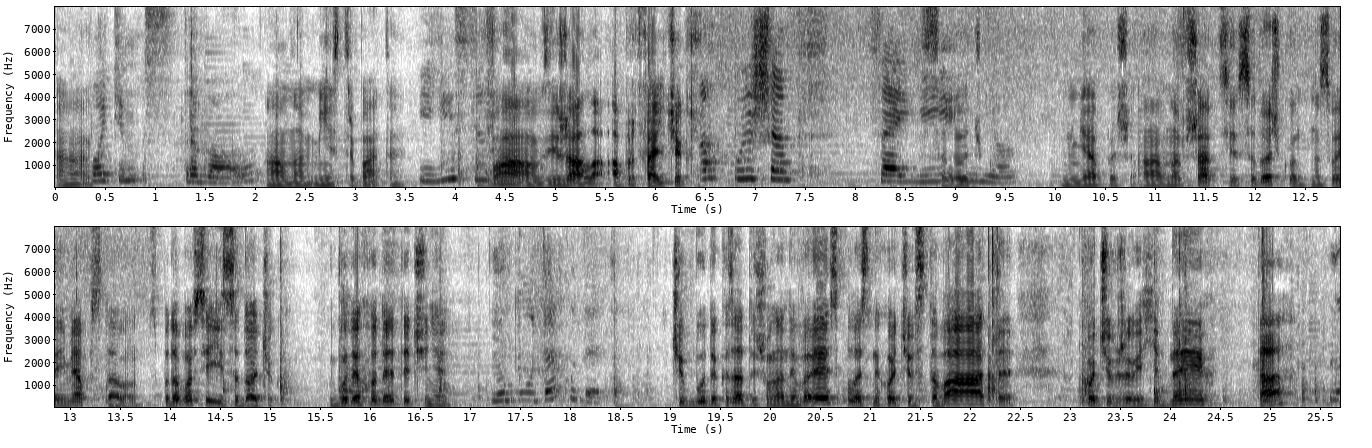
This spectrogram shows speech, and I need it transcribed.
так. потім стрибали А, вона вміє стрибати. і їсти. Вау, з'їжджала. А портфельчик? Там пише цей її Садочок. ім'я. Ім'я пише. А, вона в шапці в садочку на своє ім'я поставила. Сподобався їй садочок? Буде ходити чи ні? Ну, буде. Чи буде казати, що вона не виспалась, не хоче вставати, хоче вже вихідних? Та? Ну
